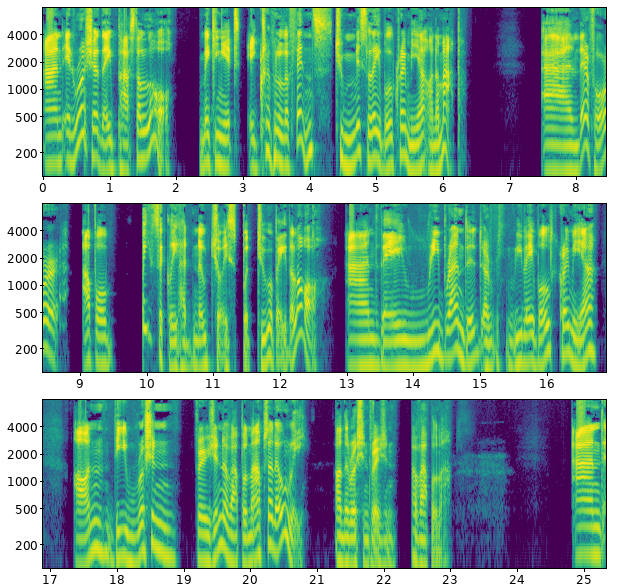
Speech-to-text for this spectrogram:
And in Russia, they passed a law making it a criminal offense to mislabel Crimea on a map. And therefore, Apple basically had no choice but to obey the law. And they rebranded or relabeled Crimea on the Russian version of Apple Maps and only on the Russian version of Apple Maps. And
